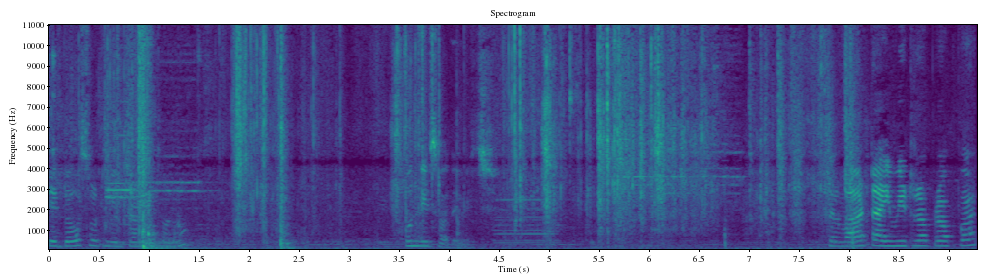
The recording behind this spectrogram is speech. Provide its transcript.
ਤੇ ਦੋ ਸੂਟ ਮਿਲ ਜਾਣਗੇ ਤੁਹਾਨੂੰ 1900 ਦੇ ਵਿੱਚ। ਸਲਵਾਰ 2.5 ਮੀਟਰ ਆ ਪ੍ਰੋਪਰ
